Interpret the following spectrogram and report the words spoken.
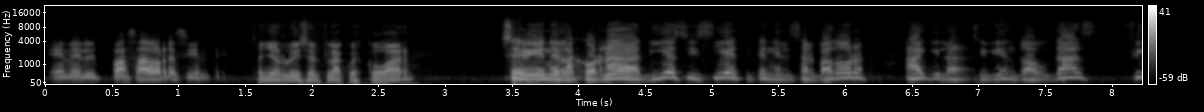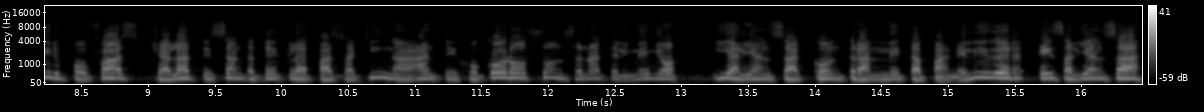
en el pasado reciente. Señor Luis el Flaco Escobar. Se viene la jornada 17 en El Salvador. Águila recibiendo Audaz, Firpo, Faz, Chalate, Santa Tecla, Pasaquina ante Jocoro, Sonsonate Limeño y Alianza contra Metapan. El líder es Alianza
